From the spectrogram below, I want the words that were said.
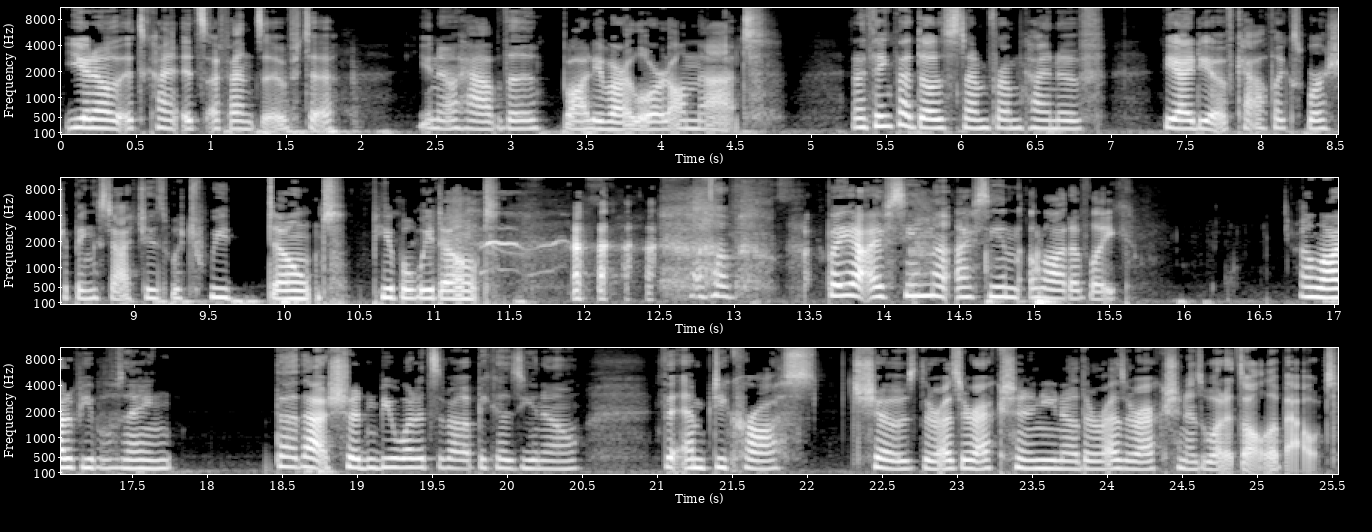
you know it's kind of, it's offensive to you know have the body of our lord on that. And i think that does stem from kind of the idea of catholics worshiping statues which we don't people we don't. Um, but yeah i've seen that i've seen a lot of like a lot of people saying that that shouldn't be what it's about because you know the empty cross shows the resurrection you know the resurrection is what it's all about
